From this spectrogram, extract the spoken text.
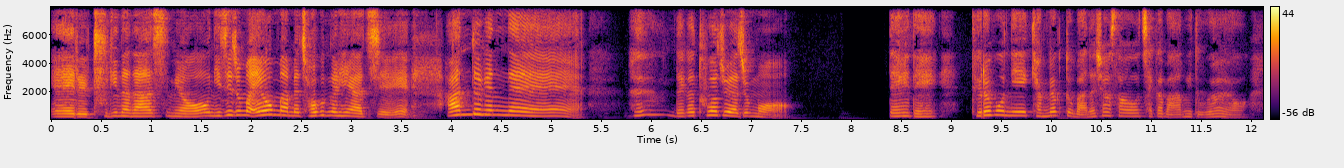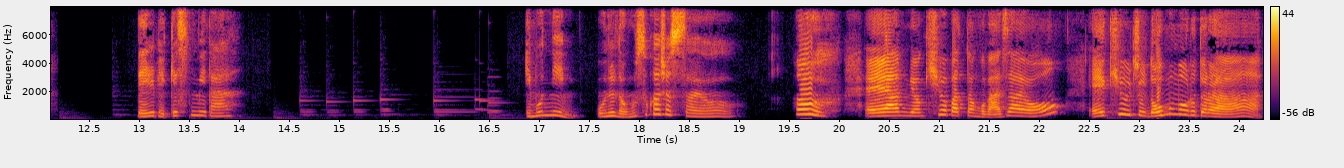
애를 둘이나 낳았으면 이제 좀 애엄마면 적응을 해야지. 안 되겠네. 에휴, 내가 도와줘야죠 뭐. 네네. 들어보니 경력도 많으셔서 제가 마음이 놓여요. 내일 뵙겠습니다. 이모님, 오늘 너무 수고하셨어요. 어우, 애 한 명 키워봤던 거 맞아요? 애 키울 줄 너무 모르더라.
